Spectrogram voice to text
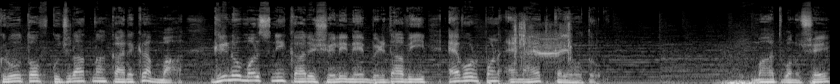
ગ્રોથ ઓફ ગુજરાતના કાર્યક્રમમાં ગ્રીનોમર્સની કાર્યશૈલીને બિરદાવી એવોર્ડ પણ એનાયત કર્યો હતો. મહત્વનું છે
